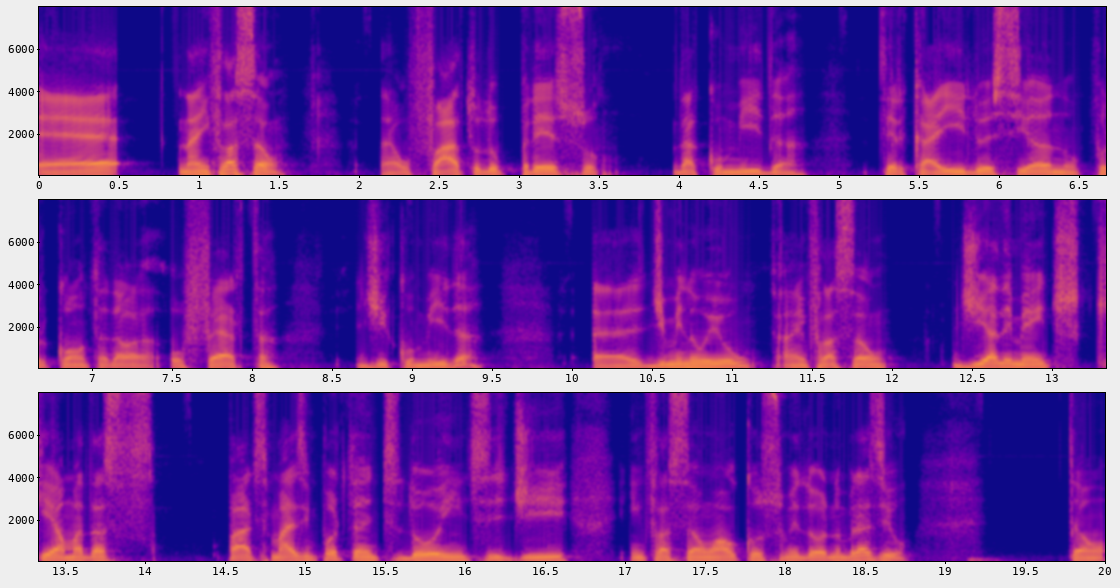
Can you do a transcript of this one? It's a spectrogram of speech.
é na inflação. Né. O fato do preço da comida ter caído esse ano por conta da oferta de comida é, diminuiu a inflação de alimentos, que é uma das partes mais importantes do índice de inflação ao consumidor no Brasil. Então,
